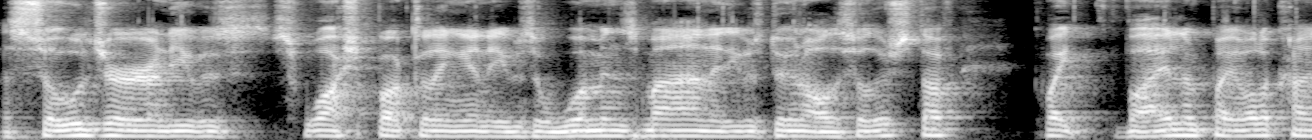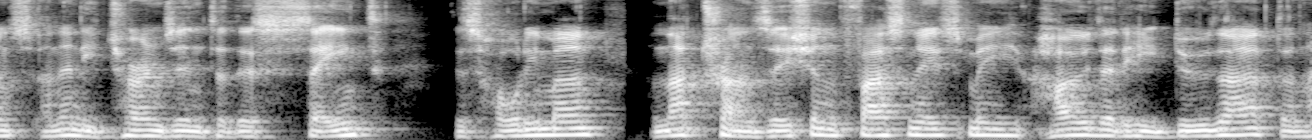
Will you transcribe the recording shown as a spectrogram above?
a soldier, and he was swashbuckling, and he was a woman's man, and he was doing all this other stuff, quite violent by all accounts. And then he turns into this saint, this holy man. And that transition fascinates me. How did he do that, and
